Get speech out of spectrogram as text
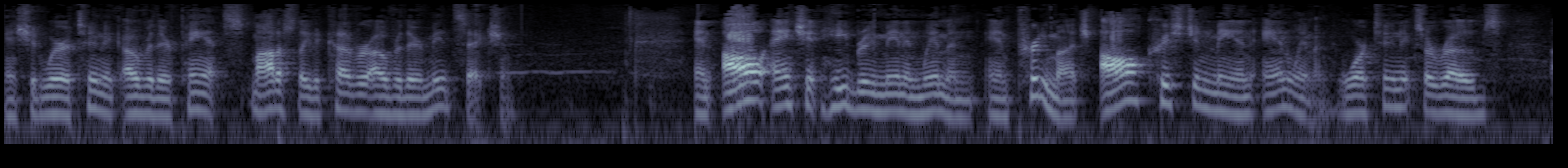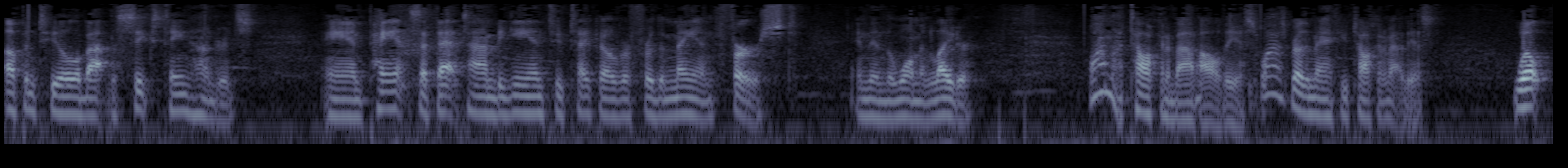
and should wear a tunic over their pants modestly to cover over their midsection. And all ancient Hebrew men and women, and pretty much all Christian men and women, wore tunics or robes up until about the 1600s and pants at that time began to take over for the man first and then the woman later. Why am I talking about all this? Why is Brother Matthew talking about this? Well,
